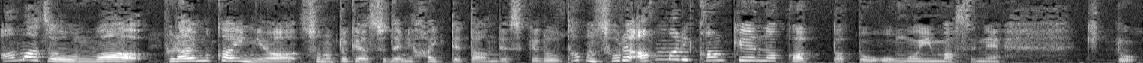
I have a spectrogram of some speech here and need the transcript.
アマゾンは、プライム会員にはその時はすでに入ってたんですけど、多分それあんまり関係なかったと思いますね。きっと。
